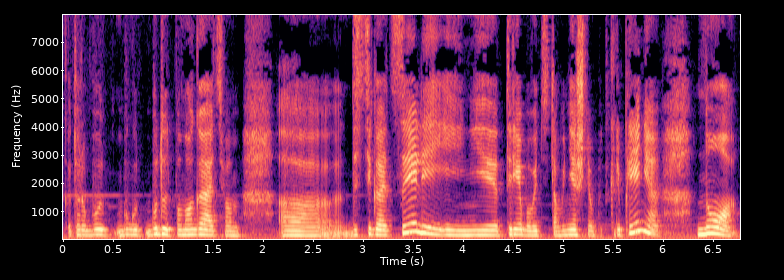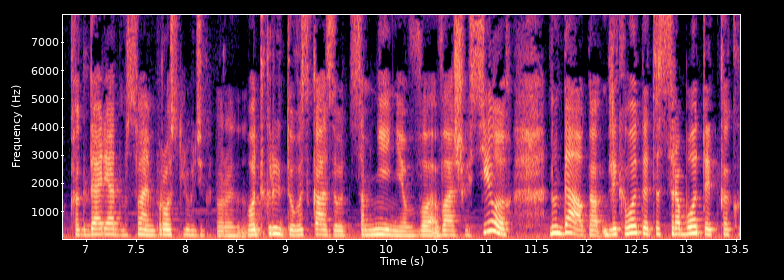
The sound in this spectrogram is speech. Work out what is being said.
которые будут, будут, будут помогать вам э, достигать целей и не требовать там, внешнего подкрепления. Но когда рядом с вами просто люди, которые в открытую высказывают сомнения в ваших силах, ну да, для кого-то это сработает как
